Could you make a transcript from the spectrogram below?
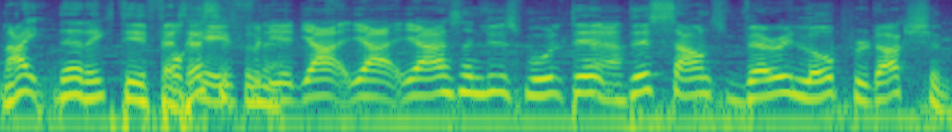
Nej, det er det ikke. Det er Okay, fantastisk. fordi at jeg, jeg, jeg er sådan en lille smule... Det, Ja. ja. This sounds very low production.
